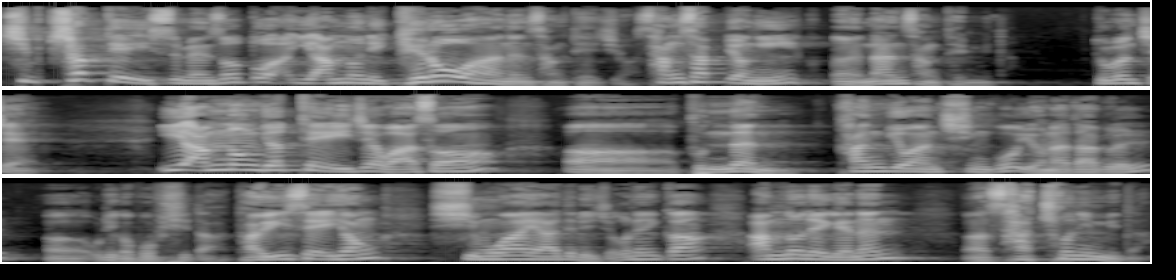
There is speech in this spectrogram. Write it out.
집착되어 있으면서 또 이 암론이 괴로워하는 상태죠. 상사병이 어, 난 상태입니다. 두 번째, 이 암론 곁에 이제 와서 어, 붙는 간교한 친구 요나답을 어, 우리가 봅시다. 다윗의 형 시므아의 아들이죠. 그러니까 암론에게는 어, 사촌입니다.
